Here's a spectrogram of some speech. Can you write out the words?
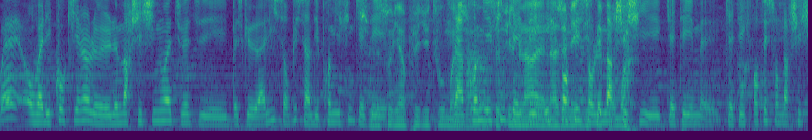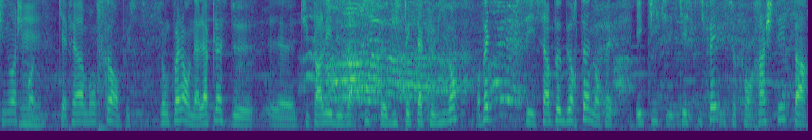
Ouais, on va aller conquérir le, le marché chinois. Tu vois, tu- parce que Alice, en plus, c'est un des premiers films qui a Je me été. souviens plus du tout. moi, C'est un premier film qui a été exporté sur le marché chi- qui a été qui a été exporté sur le marché chinois, je crois, Mhm. qui a fait un bon score en plus. Donc voilà, on a la place de. tu parlais des artistes du spectacle vivant. En fait, c'est un peu Burton en fait. Et qui- qu'est-ce qu'il fait? Ils se font racheter par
